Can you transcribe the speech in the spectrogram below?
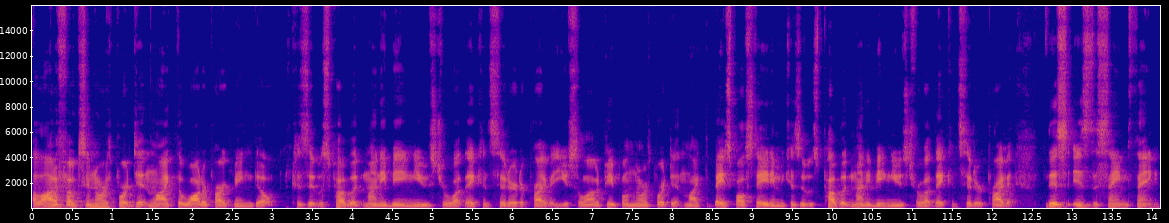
A lot of folks in North Port didn't like the water park being built because it was public money being used for what they considered a private use. A lot of people in North Port didn't like the baseball stadium because it was public money being used for what they considered private. This is the same thing.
